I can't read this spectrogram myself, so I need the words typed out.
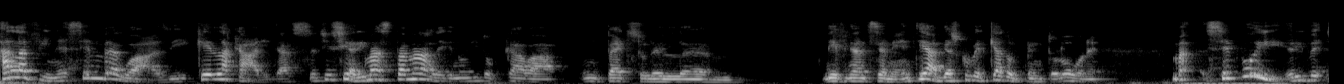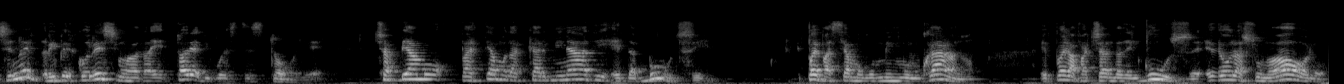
alla fine sembra quasi che la Caritas ci sia rimasta male che non gli toccava un pezzo del, dei finanziamenti e abbia scoperchiato il pentolone ma se, voi, se noi ripercorressimo la traiettoria di queste storie, abbiamo, partiamo da Carminati e da Buzzi, e poi passiamo con Mimmo Lucano, e poi la faccenda del Gus, e ora sono Oro.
